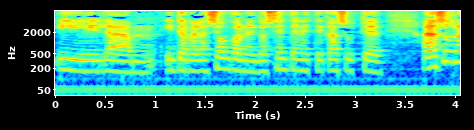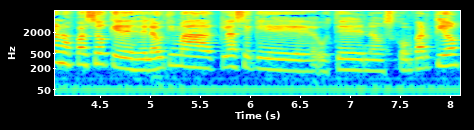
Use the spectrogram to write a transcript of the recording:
y la mm, interrelación con el docente, en este caso usted. A nosotros nos pasó que desde la última clase que usted nos compartió,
